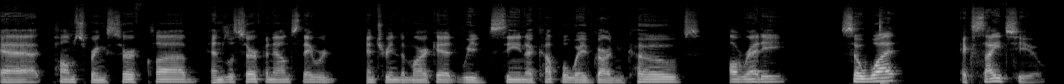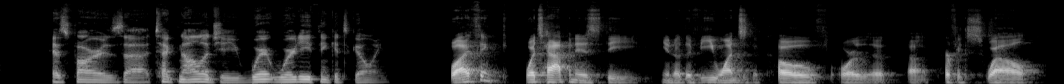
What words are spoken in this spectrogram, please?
at Palm Springs Surf Club. Endless Surf announced they were entering the market. We'd seen a couple Wavegarden Coves already. So, what excites you as far as uh, technology? Where where do you think it's going? Well, I think what's happened is the you know the V ones the Cove or the uh, Perfect Swell,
